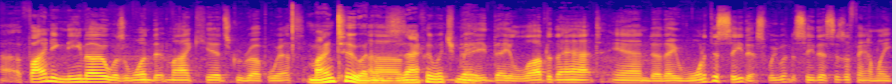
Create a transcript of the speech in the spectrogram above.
uh, Finding Nemo was one that my kids grew up with. Mine too. I know Um, exactly what you They mean. they loved that, and uh, they wanted to see this. We went to see this as a family,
